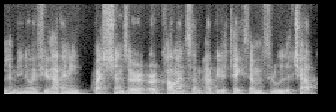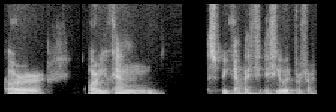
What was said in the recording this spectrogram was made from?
Let me know if you have any questions or, or comments. I'm happy to take them through the chat or or you can speak up if, if you would prefer.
